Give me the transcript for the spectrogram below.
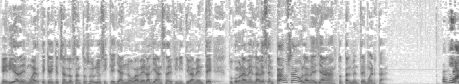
herida de muerte, que hay que echar los santos óleos y que ya no va a haber alianza definitivamente. ¿Tú cómo la ves? ¿La ves en pausa o la ves ya totalmente muerta? Pues mira,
